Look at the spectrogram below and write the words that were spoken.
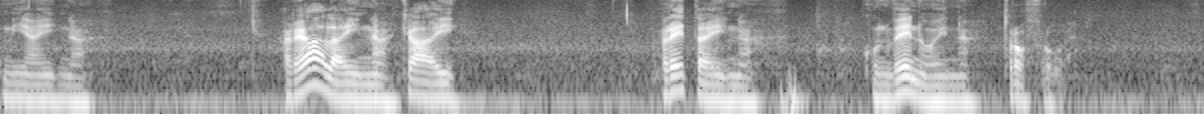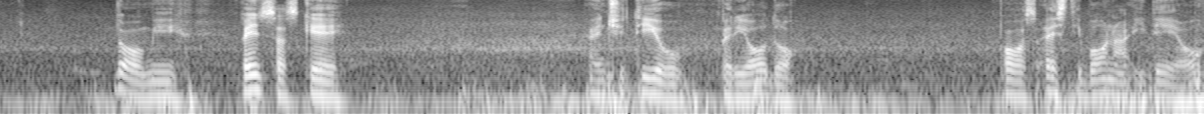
mia in reala in kai reta in conveno in tro frue. Do mi pensas che en citiu periodo povas esti bona ideo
